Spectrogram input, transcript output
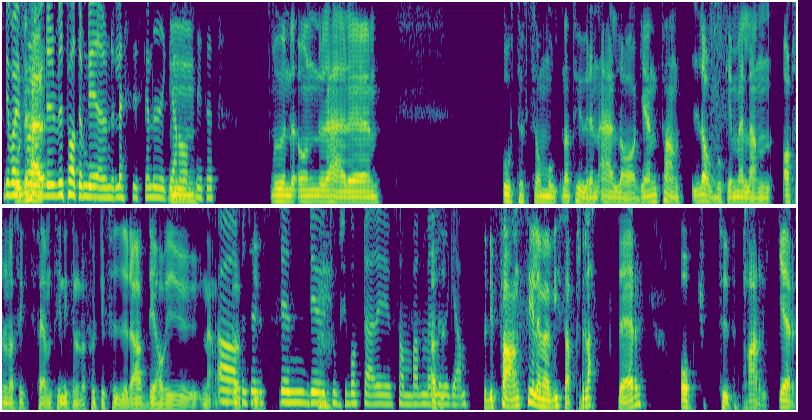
det var ju det för, här- under, vi pratade om det under lesbiska ligan Mm. avsnittet. Och under, under det här eh, otukt som mot naturen är-lagen fanns i lagboken mellan 1865 till 1944. Det har vi ju nämnt. Ja, Att precis. Det, det togs ju bort där i samband med Alltså, ligan. För det fanns till och med vissa platser och typ parker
